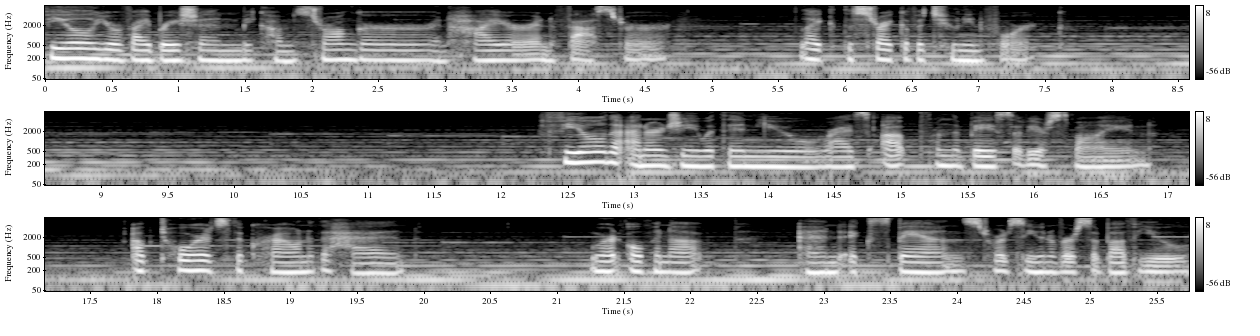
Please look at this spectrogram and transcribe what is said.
Feel your vibration become stronger and higher and faster, like the strike of a tuning fork. Feel the energy within you rise up from the base of your spine, up towards the crown of the head, where it open up and expands towards the universe above you,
